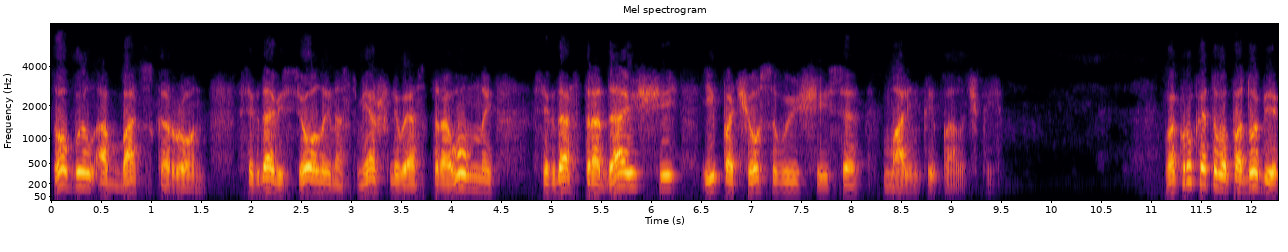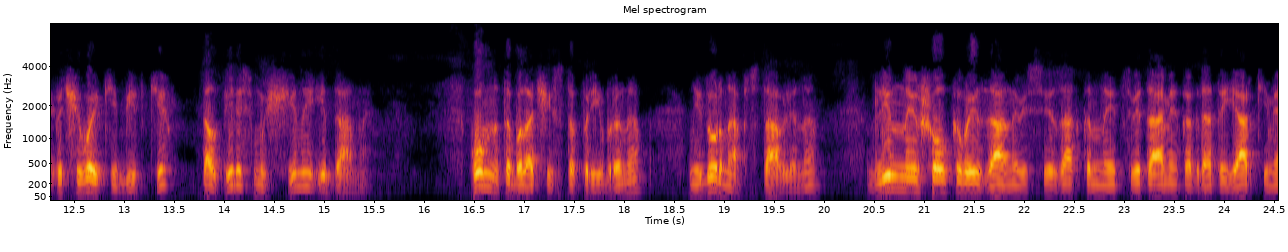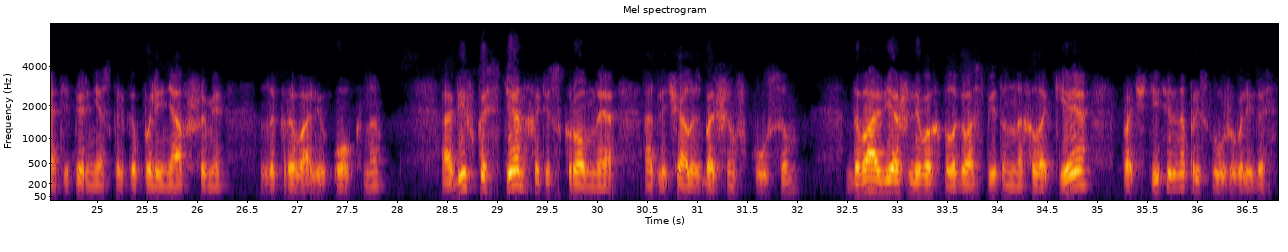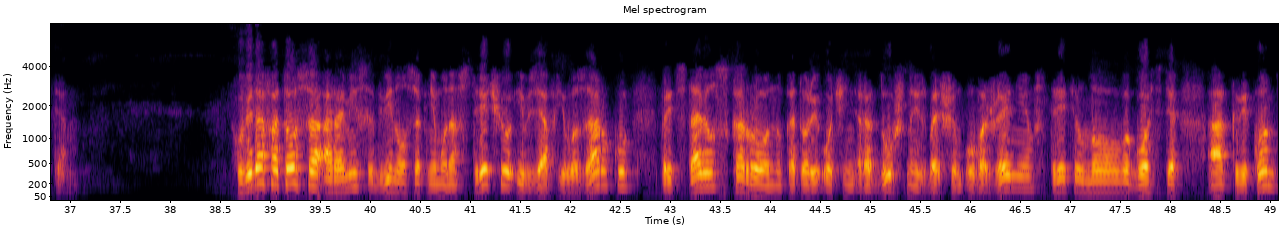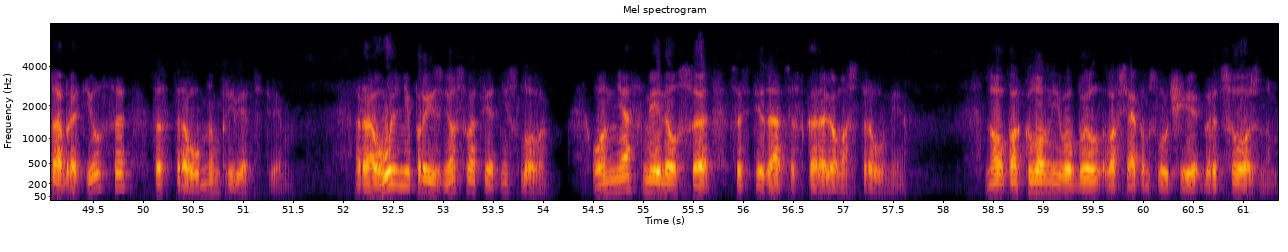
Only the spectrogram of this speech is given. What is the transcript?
То был аббат Скорон, всегда веселый, насмешливый, остроумный, всегда страдающий и почесывающийся маленькой палочкой. Вокруг этого подобия кочевой кибитки толпились мужчины и дамы. Комната была чисто прибрана, недурно обставлена, длинные шелковые занавеси, затканные цветами, когда-то яркими, а теперь несколько полинявшими, закрывали окна. Обивка стен, хоть и скромная, отличалась большим вкусом. Два вежливых, благовоспитанных лакея почтительно прислуживали гостям. Увидав Атоса, Арамис двинулся к нему навстречу и, взяв его за руку, представил Скорону, который очень радушно и с большим уважением встретил нового гостя, а к Виконту обратился с остроумным приветствием. Рауль не произнес в ответ ни слова. Он не осмелился состязаться с королем остроумия. Но поклон его был, во всяком случае, грациозным.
